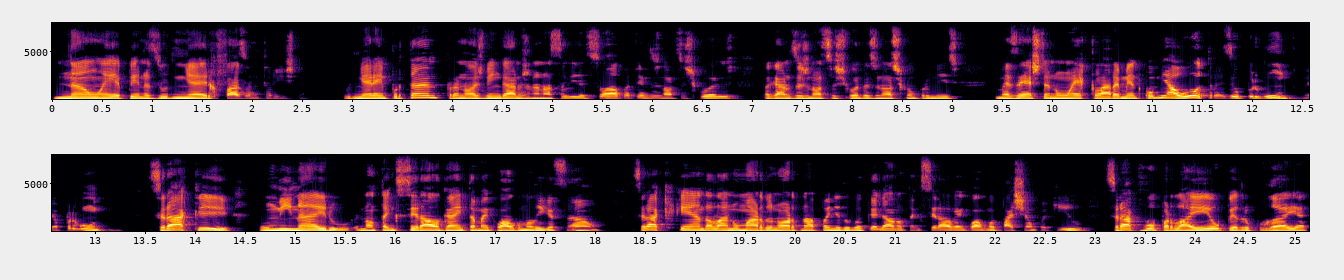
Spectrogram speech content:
Não é apenas o dinheiro que faz um motorista. O dinheiro é importante para nós vingarmos na nossa vida pessoal, para termos as nossas coisas, pagarmos as nossas contas, os nossos compromissos, mas esta não é claramente como há outras. Eu pergunto-me, eu pergunto-me, será que um mineiro não tem que ser alguém também com alguma ligação? Será que quem anda lá no Mar do Norte na apanha do bacalhau não tem que ser alguém com alguma paixão para aquilo? Será que vou para lá eu, Pedro Correia,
